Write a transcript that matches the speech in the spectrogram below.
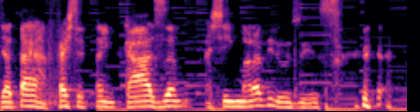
Já tá, a festa está em casa. Achei maravilhoso isso.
